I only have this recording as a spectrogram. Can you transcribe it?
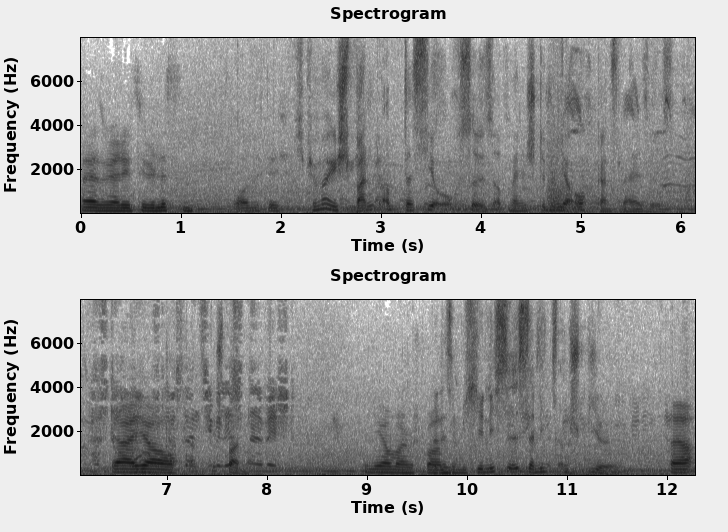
Also ja, die Zivilisten. Vorsichtig. Ich bin mal gespannt, ob das hier auch so ist, ob meine Stimme hier auch ganz leise ist. Ja, auf, auch. gespannt. erwischt. Bin ich auch mal Wenn es gespannt. nämlich hier nicht so ist, dann liegt es am Spiel Ja,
